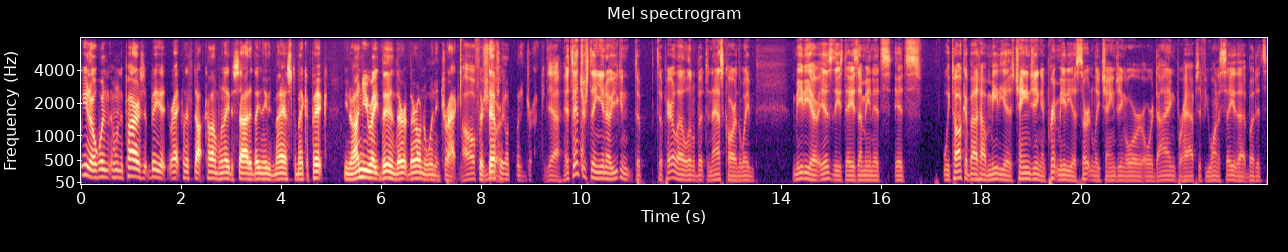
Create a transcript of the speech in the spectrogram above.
you know when when the powers that be at Ratcliffe.com when they decided they needed mass to make a pick, you know, I knew right then they're they're on the winning track. oh for They're sure. definitely on the winning track. Yeah, it's interesting. You know, you can to to parallel a little bit to NASCAR and the way media is these days. I mean, it's it's we talk about how media is changing and print media is certainly changing or or dying, perhaps if you want to say that. But it's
